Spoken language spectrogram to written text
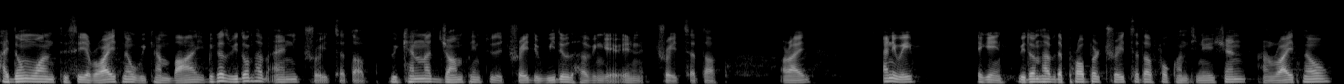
I don't want to say right now we can buy because we don't have any trade setup. We cannot jump into the trade without having a, a trade setup. All right. Anyway, again, we don't have the proper trade setup for continuation. And right now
